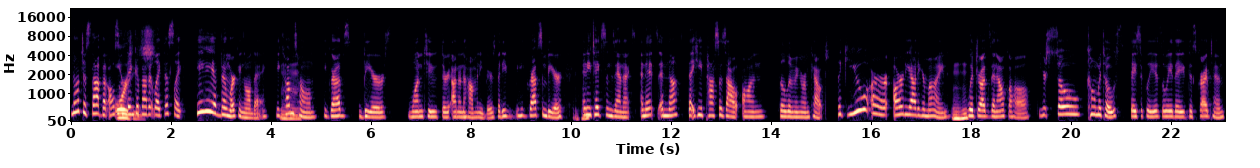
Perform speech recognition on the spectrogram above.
Not just that, but also Or think about it like this: like he had been working all day. He comes Mhm. home, he grabs beers, one, two, three. I don't know how many beers, but he he grabs some beer Mhm. and he takes some Xanax, and it's enough that he passes out on the living room couch. Like you are already out of your mind Mhm. with drugs and alcohol. You're so comatose, basically, is the way they described him. And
